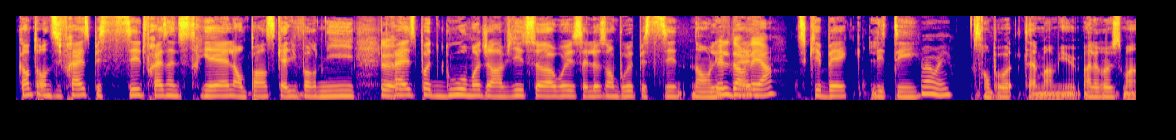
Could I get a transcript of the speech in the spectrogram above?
quand on dit fraises, pesticides, fraises industrielles, on pense Californie, fraises pas de goût au mois de janvier, ça, oui, celles-là sont bourrées de pesticides. Non, les fraises du Québec, l'été. Ah oui sont pas tellement mieux, malheureusement.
